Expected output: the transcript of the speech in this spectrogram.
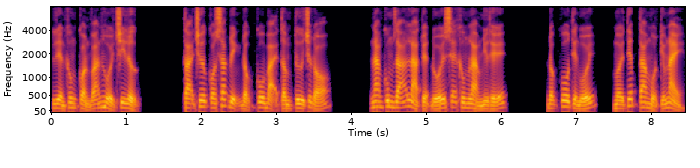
liền không còn vãn hồi chi lực. Tại chưa có xác định độc cô bại tâm tư trước đó, nam cung giã là tuyệt đối sẽ không làm như thế. Độc cô tiền bối, mời tiếp ta một kiếm này.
